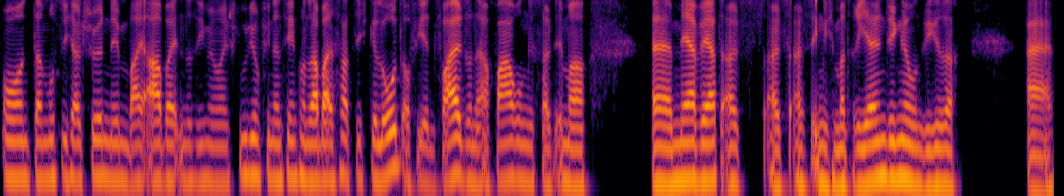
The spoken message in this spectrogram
Und dann musste ich halt schön nebenbei arbeiten, dass ich mir mein Studium finanzieren konnte. Aber es hat sich gelohnt, auf jeden Fall. So eine Erfahrung ist halt immer äh, mehr wert als, als, als irgendwelche materiellen Dinge. Und wie gesagt, äh,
